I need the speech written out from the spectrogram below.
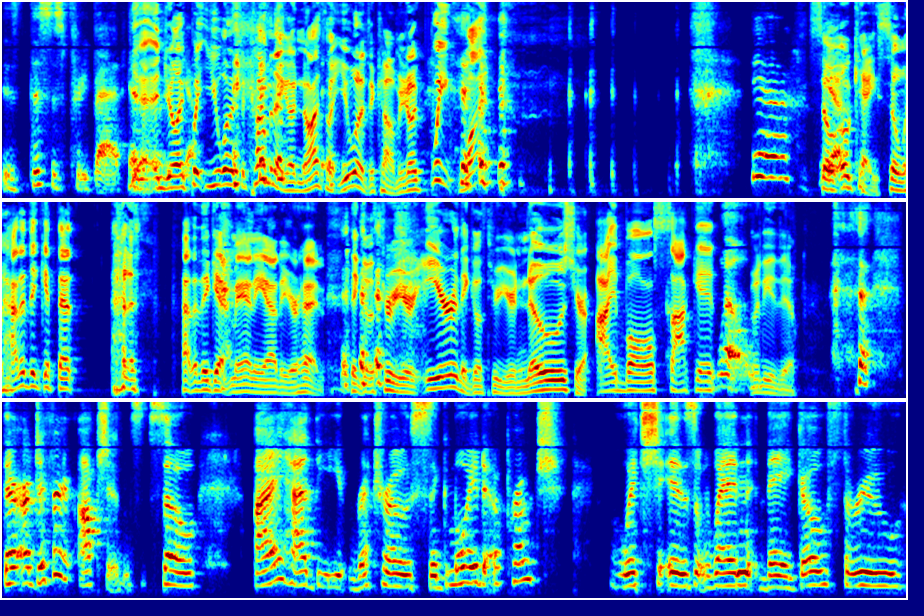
is this is pretty bad? And yeah, and you're like, yeah. but you wanted to come, and they go, no, I thought you wanted to come, and you're like, wait, what? yeah. So yeah. okay, so how did they get that? How did how do they get Manny out of your head? They go through your ear, they go through your nose, your eyeball socket. Well, what do you do? there are different options. So I had the retro sigmoid approach, which is when they go through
